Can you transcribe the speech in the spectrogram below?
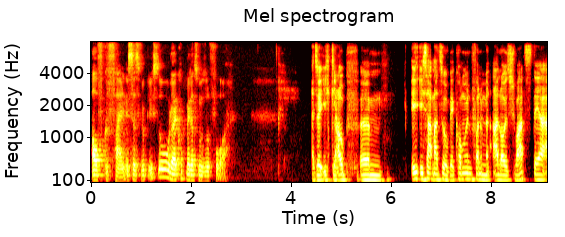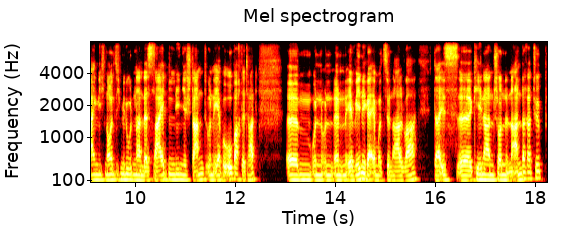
aufgefallen. Ist das wirklich so oder kommt mir das nur so vor? Also ich glaube, ähm, ich, ich, sag mal so, wir kommen von einem Alois Schwarz, der eigentlich 90 Minuten an der Seitenlinie stand und er beobachtet hat ähm, und, und, und, eher weniger emotional war. Da ist äh, Kenan schon ein anderer Typ.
